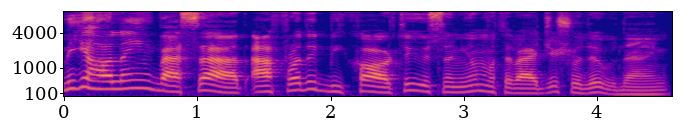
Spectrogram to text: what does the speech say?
میگه حالا این وسط افراد بیکار توی یوسونیون متوجه شده بودن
